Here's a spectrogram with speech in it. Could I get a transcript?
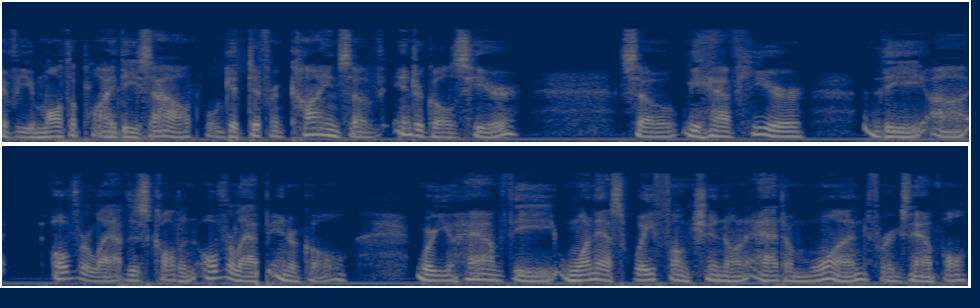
if you multiply these out, we'll get different kinds of integrals here. So we have here the uh, overlap. This is called an overlap integral, where you have the 1s wave function on atom 1, for example,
